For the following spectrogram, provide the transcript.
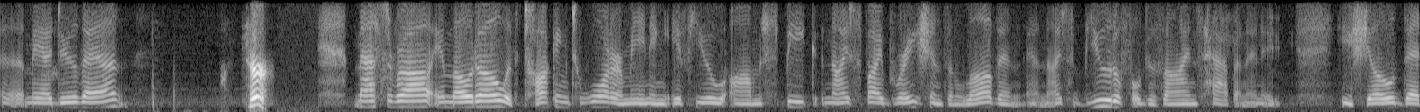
Uh, may I do that? Sure. Masaru Emoto with Talking to Water, meaning if you um, speak nice vibrations and love and, and nice, beautiful designs happen. And it, he showed that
